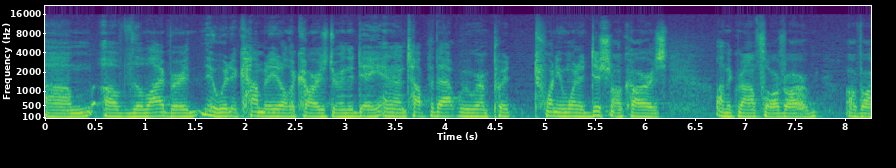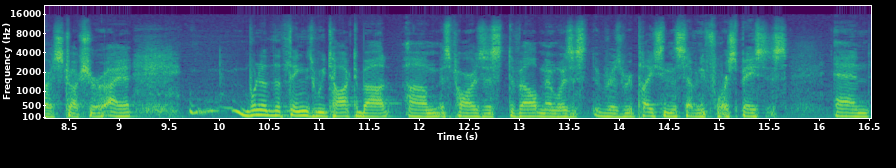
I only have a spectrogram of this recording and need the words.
um, of the library, it would accommodate all the cars during the day. And on top of that, we were going to put 21 additional cars on the ground floor of our of our structure. I, one of the things we talked about um, as far as this development was was replacing the 74 spaces, and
